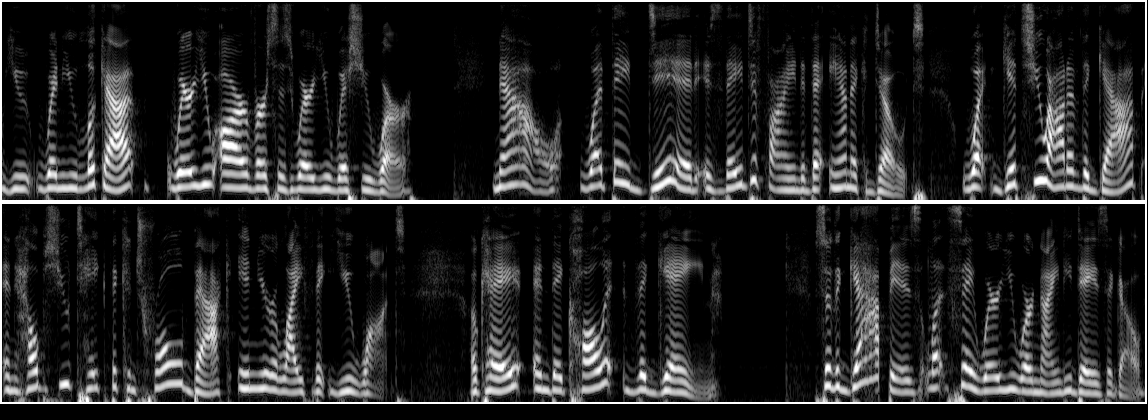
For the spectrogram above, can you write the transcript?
You when you look at where you are versus where you wish you were. Now, what they did is they defined the anecdote, what gets you out of the gap and helps you take the control back in your life that you want. Okay? And they call it the gain. So the gap is, let's say, where you were 90 days ago.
